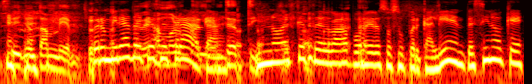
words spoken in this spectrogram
Sí, yo también. Pero mira de Te qué se trata. caliente a ti. No es que te va a poner eso súper caliente, sino que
